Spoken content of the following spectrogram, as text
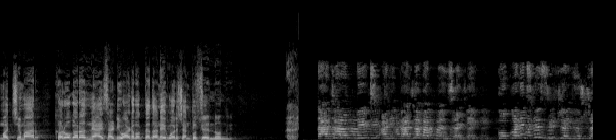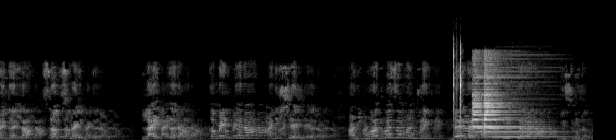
मच्छीमार खरोखरच न्यायासाठी वाट बघतात अनेक वर्षांपासून. नोंद ताज्या अपडेट्स आणि ताज्या बातम्यांसाठी कोकण एक्सप्रेस डिजिटल न्यूज चॅनलला सबस्क्राईब करा. लाईक करा कमेंट करा आणि शेअर करा. आणि महत्वाचं म्हणजे बेल आयकॉनवर क्लिक करायला विसरू नका.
